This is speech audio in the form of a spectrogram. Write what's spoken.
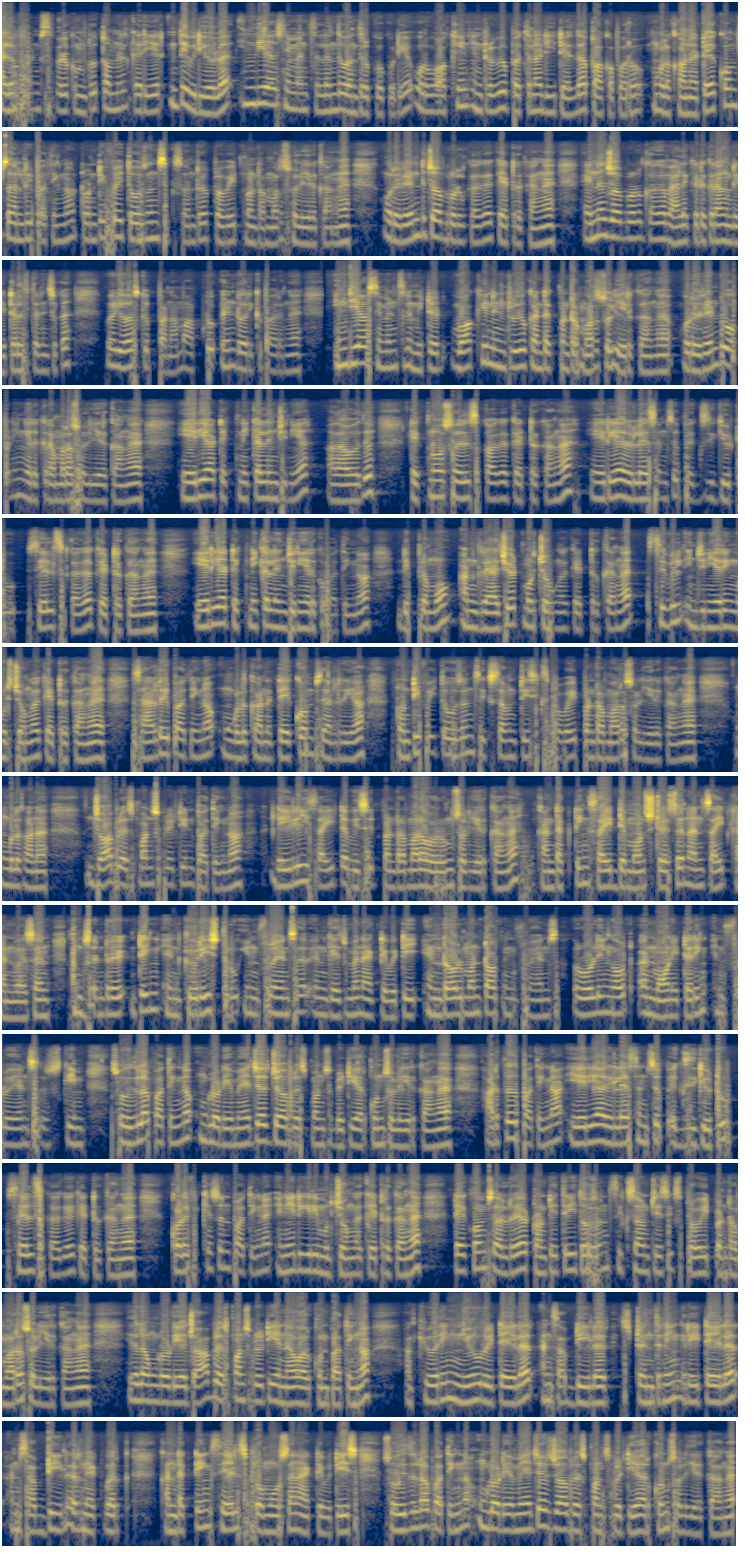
Hello friends welcome to Tamil career இந்த வீடியோவில் India சிமெண்ட்ஸ்லேருந்து வந்திருக்கக்கூடிய ஒரு வாக்கின் இன்டர்வியூ பற்றின டீட்டெயில் தான் பார்க்க போகிறோம் உங்களுக்கான டேக் ஹோம் சேலரி பார்த்தீங்கன்னா twenty five thousand six hundred provide பண்ணுற மாதிரி சொல்லியிருக்காங்க. ஒரு ரெண்டு ஜாப் ரோலுக்காக கேட்டிருக்காங்க. என்ன ஜாப் ரோலுக்காக வேலைக்கு எடுக்கிறாங்க டீட்டெயில்ஸ் தெரிஞ்சுக்க வீடியோ ஸ்கிப் பண்ணாமல் அப் டு எண்ட் வரைக்கும் பாருங்கள் India cements limited walk in interview conduct பண்ணுற மாதிரி சொல்லியிருக்காங்க. ஒரு ரெண்டு ஓப்பனிங் இருக்கிற மாதிரி சொல்லியிருக்காங்க. ஏரியா டெக்னிக்கல் இன்ஜினியர் அதாவது டெக்னோ சேல்ஸுக்காக கேட்டிருக்காங்க. ஏரியா ரிலேஷன்ஷிப் எக்ஸிக்யூட்டிவ் சேல்ஸுக்காக கேட்டிருக்காங்க. ஏரியா டெக்னிக்கல் இன்ஜினியருக்கு பார்த்தீங்கன்னா டிப்ளமோ அண்ட் கிராஜுவேட் முடித்தவங்க கேட்டிருக்காங்க. சிவில் இன்ஜினியரிங் முடித்தவங்க கேட்டிருக்காங்க. சேலரி பார்த்தீங்கன்னா உங்களுக்கான take home சேலரியாக twenty five thousand six seventy six provide பண்ணுற மாதிரி சொல்லியிருக்காங்க. உங்களுக்கான ஜாப் ரெஸ்பான்சிபிலிட்டின்னு பார்த்தீங்கன்னா டெய்லி சைட்டை விசிட் பண்ணுற மாதிரி வரும்னு சொல்லியிருக்காங்க. Conducting site demonstration and site conversion generating enquiries through influencer engagement activity enrolment of influence rolling out and monitoring influencer scheme so இதில் பார்த்தீங்கன்னா உங்களுடைய மேஜர் ஜாப் ரெஸ்பான்சிபிலிட்டியாக இருக்கும்னு சொல்லியிருக்காங்க. அடுத்தது பார்த்தீங்கன்னா ஏரியா ரிலேஷன்ஷிப் எக்ஸிக்யூட்டிவ் சேல்ஸுக்காக கேட்டிருக்காங்க. குவாலிஃபிகேஷன் பார்த்தீங்கன்னா எனி டிகிரி முடிச்சவங்க கேட்டிருக்காங்க. Take home சேலரியாக twenty three thousand six seventy six provide பண்ணுற மாதிரி சொல்லியிருக்காங்க. இதில் உங்களுடைய ஜாப் ரெஸ்பான்சிபிலிட்டி என்னவாக இருக்கும்னு பார்த்தீங்கன்னா acquiring new retailer and sub dealer strengthening retailer and sub dealer network conducting sales promotion activities so இதெல்லாம் பார்த்தீங்கன்னா உங்களுடைய மேஜர் ஜாப் ரெஸ்பான்சிபிலிட்டியாக இருக்கும்னு சொல்லியிருக்காங்க.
